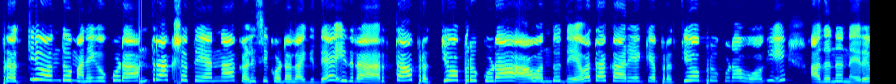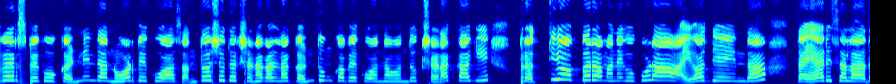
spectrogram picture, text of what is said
ಪ್ರತಿಯೊಂದು ಮನೆಗೂ ಕೂಡ ಅಂತ್ರಾಕ್ಷತೆಯನ್ನ ಕಳಿಸಿಕೊಡಲಾಗಿದೆ. ಇದರ ಅರ್ಥ ಪ್ರತಿಯೊಬ್ಬರು ಕೂಡ ಆ ಒಂದು ದೇವತಾ ಕಾರ್ಯಕ್ಕೆ ಪ್ರತಿಯೊಬ್ಬರು ಕೂಡ ಹೋಗಿ ಅದನ್ನು ನೆರವೇರಿಸಬೇಕು, ಕಣ್ಣಿಂದ ನೋಡಬೇಕು, ಆ ಸಂತೋಷದ ಕ್ಷಣಗಳನ್ನ ಕಣ್ ತುಂಬ್ಕೋಬೇಕು ಅನ್ನೋ ಒಂದು ಕ್ಷಣಕ್ಕಾಗಿ ಪ್ರತಿಯೊಬ್ಬರ ಮನೆಗೂ ಕೂಡ ಅಯೋಧ್ಯೆಯಿಂದ ತಯಾರಿಸಲಾದ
